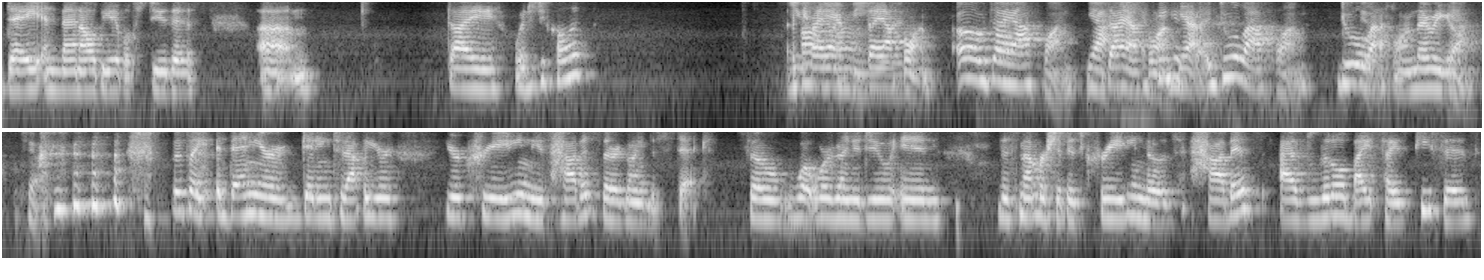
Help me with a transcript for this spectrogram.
day and then i'll be able to do this um di what did you call it? You uh, diathlon. Oh diathlon. Yeah. Diathlon I think it's yeah. a dualathlon dualathlon there we go. Yeah, too. so it's like then you're getting to that but you're you're creating these habits that are going to stick. So, what we're going to do in this membership is creating those habits as little bite sized pieces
